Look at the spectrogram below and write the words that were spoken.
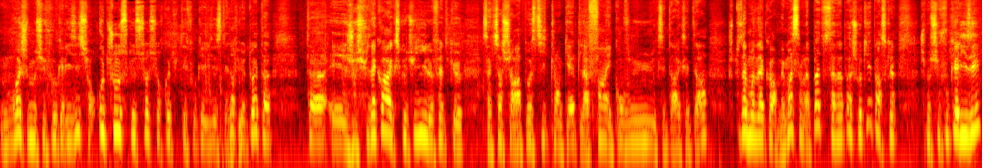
moi je me suis focalisé sur autre chose que sur sur quoi tu t'es focalisé. C'est-à-dire que toi t'as, t'as- et je suis d'accord avec ce que tu dis, le fait que ça tient sur un post-it, l'enquête, la fin est convenue, etc., etc. Je suis totalement d'accord. Mais moi ça m'a pas, ça m'a pas choqué parce que je me suis focalisé.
